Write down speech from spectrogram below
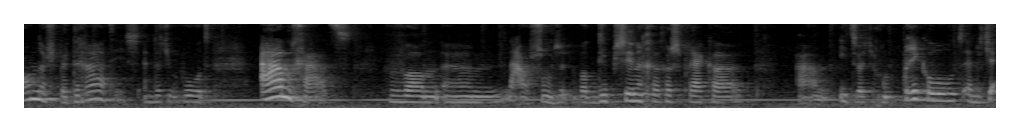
anders bedraad is. En dat je bijvoorbeeld aangaat van um, nou, soms wat diepzinnige gesprekken aan iets wat je gewoon prikkelt. En dat je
